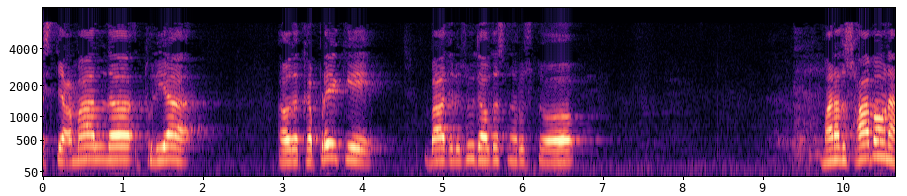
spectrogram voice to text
استعمال تلیا او د کپڑے کې بعد لزود او دس نه رستو معنا د صحابهونه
